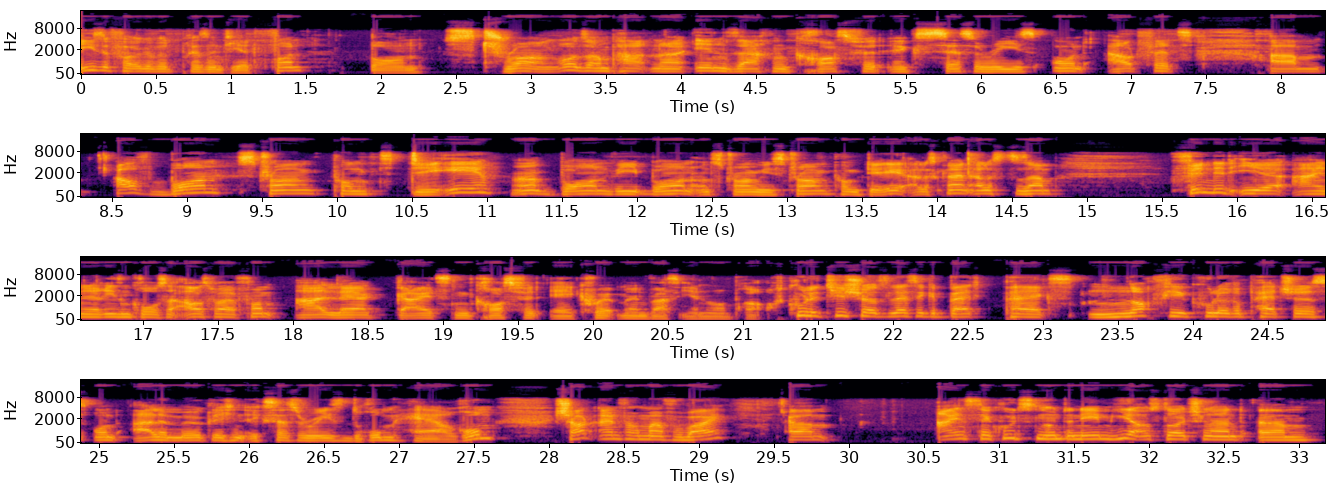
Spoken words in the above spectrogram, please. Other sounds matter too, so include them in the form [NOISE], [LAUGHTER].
Diese Folge wird präsentiert von Born Strong, unserem Partner in Sachen CrossFit Accessories und Outfits. Ähm, auf bornstrong.de, ja, born wie born und strong wie strong.de, alles klein, alles zusammen, findet ihr eine riesengroße Auswahl vom allergeilsten CrossFit-Equipment, was ihr nur braucht. Coole T-Shirts, lässige Backpacks, noch viel coolere Patches und alle möglichen Accessories drumherum. Schaut einfach mal vorbei. Ähm, eins der coolsten Unternehmen hier aus Deutschland. Ähm,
